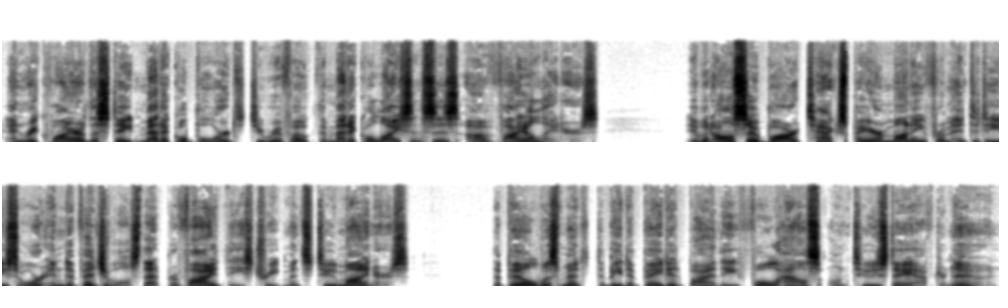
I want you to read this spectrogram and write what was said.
and require the state medical board to revoke the medical licenses of violators. It would also bar taxpayer money from entities or individuals that provide these treatments to minors. The bill was meant to be debated by the full House on Tuesday afternoon.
